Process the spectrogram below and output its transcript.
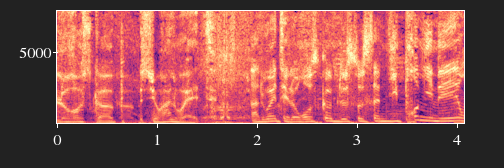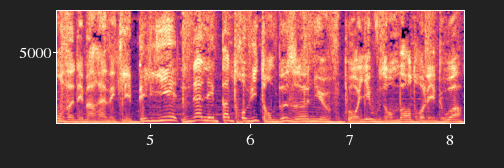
L'horoscope sur Alouette. Alouette et l'horoscope de ce samedi 1er mai. On va démarrer avec les béliers. N'allez pas trop vite en besogne, vous pourriez vous en mordre les doigts.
